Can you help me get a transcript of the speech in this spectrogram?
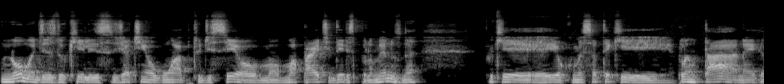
nômades do que eles já tinham algum hábito de ser, ou uma, uma parte deles pelo menos, né? Porque iam começar a ter que plantar, né?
